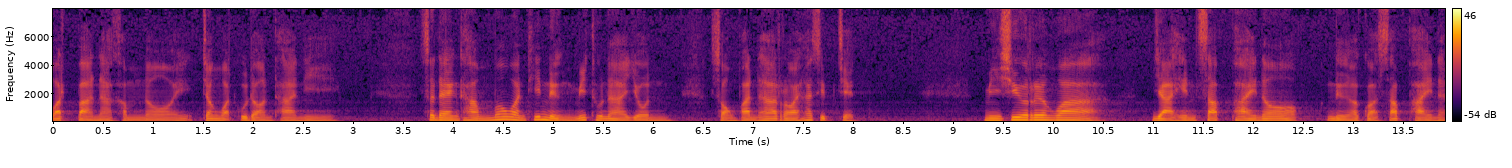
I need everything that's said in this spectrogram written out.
วัดป่านาคำน้อย จังหวัดอุดรธานี แสดงธรรมเมื่อวันที่1มิถุนายน 2557 มีชื่อเรื่องว่า อย่าเห็นทรัพย์ภายนอกเหนือกว่าทรัพย์ภายใน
